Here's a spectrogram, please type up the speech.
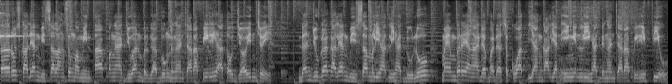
terus kalian bisa langsung meminta pengajuan bergabung dengan cara pilih atau join cuy. Dan juga kalian bisa melihat-lihat dulu member yang ada pada squad yang kalian ingin lihat dengan cara pilih view.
